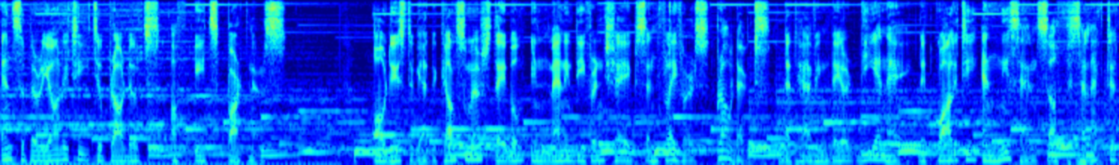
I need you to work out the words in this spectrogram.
and superiority to products of its partners. All this to get the consumer stable in many different shapes and flavors, products that have in their DNA the quality and essence of selected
